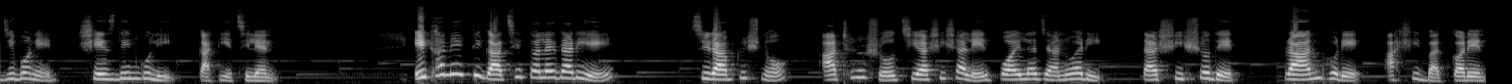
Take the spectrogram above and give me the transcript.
জীবনের শেষ দিনগুলি কাটিয়েছিলেন। এখানে একটি গাছের তলায় দাঁড়িয়ে শ্রীরামকৃষ্ণ আঠেরোশো ছিয়াশি সালের পয়লা জানুয়ারি তার শিষ্যদের প্রাণ ভরে আশীর্বাদ করেন।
